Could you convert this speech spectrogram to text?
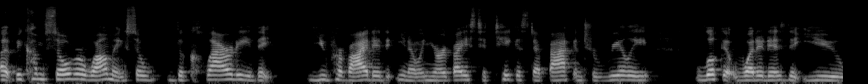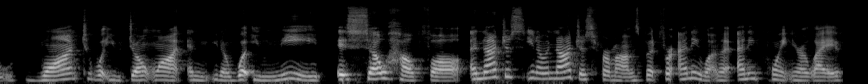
Uh, it becomes so overwhelming. So the clarity that you provided, you know, in your advice to take a step back and to really look at what it is that you want what you don't want and you know what you need is so helpful and not just you know not just for moms but for anyone at any point in your life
